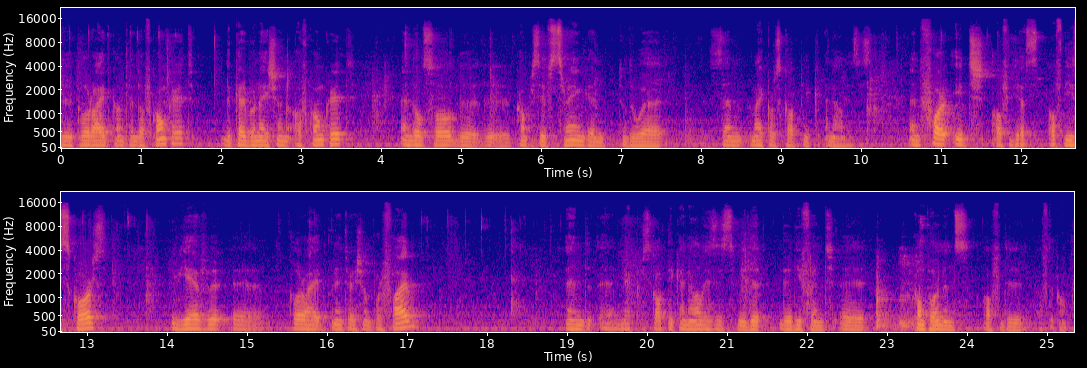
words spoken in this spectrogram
the chloride content of concrete, the carbonation of concrete, and also the, the compressive strength and to do a some microscopic analysis. And for each of, this, of these scores, we have uh, chloride penetration profile, and uh, macroscopic analysis with the, the different uh, components of the, of the concrete.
